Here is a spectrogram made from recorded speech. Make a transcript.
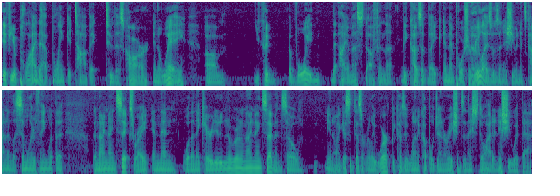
if you apply that blanket topic to this car in a way, um, you could avoid the IMS stuff and the because of like and then Porsche realized it was an issue and it's kind of a similar thing with the the 996 right and then well then they carried it over to 997 so you know I guess it doesn't really work because it went a couple generations and they still had an issue with that.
